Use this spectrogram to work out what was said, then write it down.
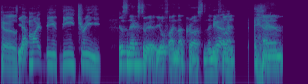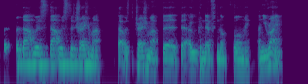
because Yeah. that might be the tree. just next to it. You'll find that cross, and then you're Yeah. fine. Um, but, but that was that was the treasure map. That was the treasure map that that opened everything up for me. And you're right.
